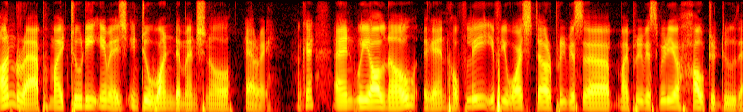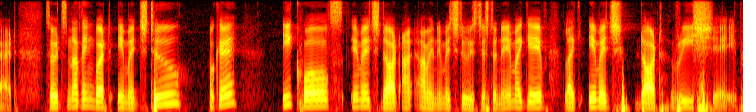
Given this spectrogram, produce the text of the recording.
unwrap my 2D image into one dimensional array okay? And we all know again hopefully if you watched our previous uh, my previous video how to do that. So it's nothing but image2 okay? Equals image dot I, I mean image2 is just a name I gave like image dot reshape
